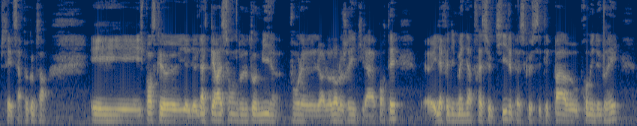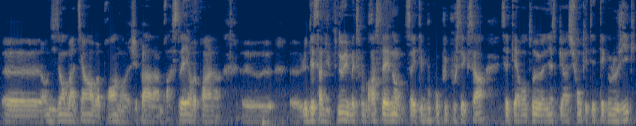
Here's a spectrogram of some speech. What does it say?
C'est un peu comme ça. Et je pense que l'inspiration de l'automobile pour l'horlogerie qu'il a apporté, euh, il a fait d'une manière très subtile parce que c'était pas au premier degré euh, en disant bah tiens on va prendre je pas un bracelet on va prendre le dessin du pneu et mettre sur le bracelet non ça a été beaucoup plus poussé que ça c'était avant tout une inspiration qui était technologique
